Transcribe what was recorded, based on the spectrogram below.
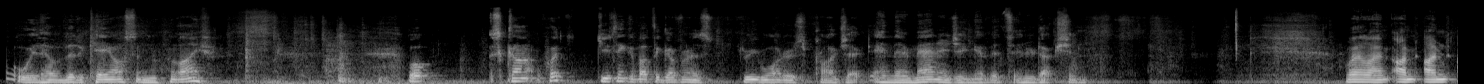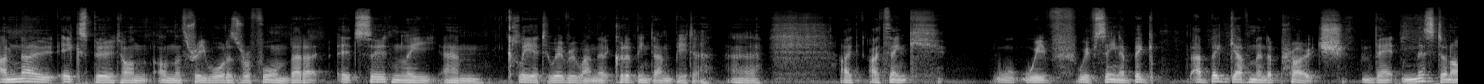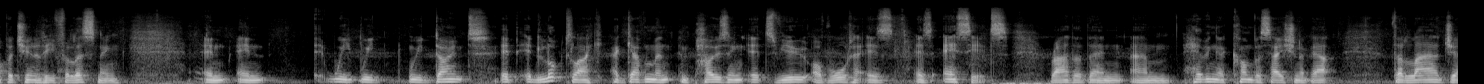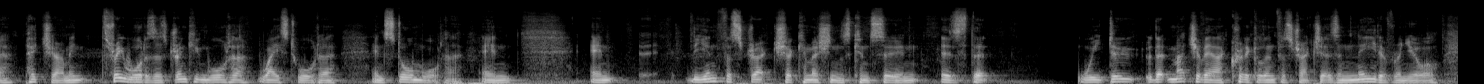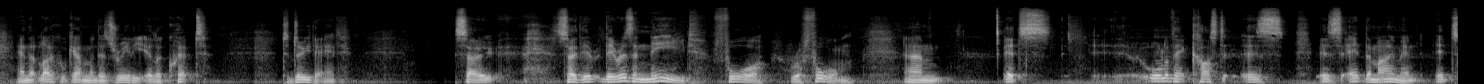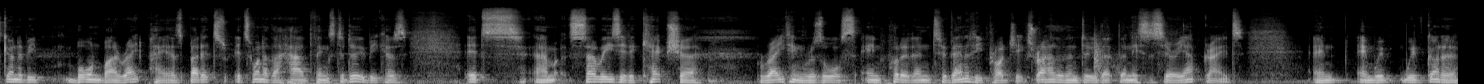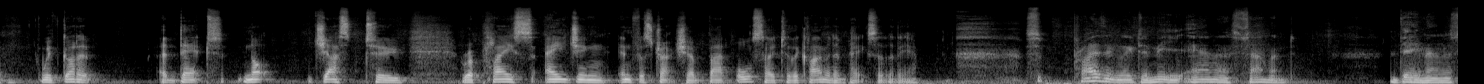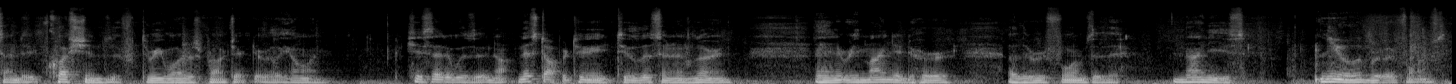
We have a bit of chaos in life. Well, Scott, what do you think about the government's Three Waters project and their managing of its introduction? Well, I'm I'm I'm, I'm no expert on, on the Three Waters reform, but it, it's certainly um, clear to everyone that it could have been done better. Uh, I I think we've we've seen a big a big government approach that missed an opportunity for listening, and and we we. We don't. It, it looked like a government imposing its view of water as as assets, rather than um, having a conversation about the larger picture. I mean, three waters is drinking water, wastewater, and stormwater, and and the infrastructure commission's concern is that we do that much of our critical infrastructure is in need of renewal, and that local government is really ill-equipped to do that. So, so there there is a need for reform. Um, it's all of that cost is is at the moment it's going to be borne by ratepayers, but it's it's one of the hard things to do because it's um, so easy to capture rating resource and put it into vanity projects rather than do the, the necessary upgrades, and and we've we've got to we've got to adapt not just to replace aging infrastructure, but also to the climate impacts that are there. Surprisingly to me, Anna Salmond, Dame Anna Salmond, questioned the Three Waters Project early on. She said it was a missed opportunity to listen and learn, and it reminded her of the reforms of the 90s, neoliberal reforms.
